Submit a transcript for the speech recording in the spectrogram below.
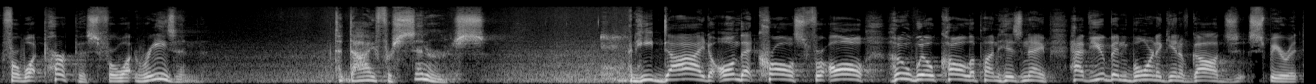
For what purpose? For what reason? To die for sinners. And he died on that cross for all who will call upon his name. Have you been born again of God's Spirit?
